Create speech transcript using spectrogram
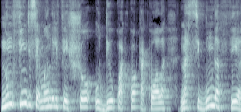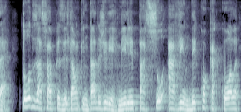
Num fim de semana ele fechou o deal com a Coca-Cola na segunda-feira. Todas as fábricas dele estavam pintadas de vermelho. Ele passou a vender Coca-Cola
